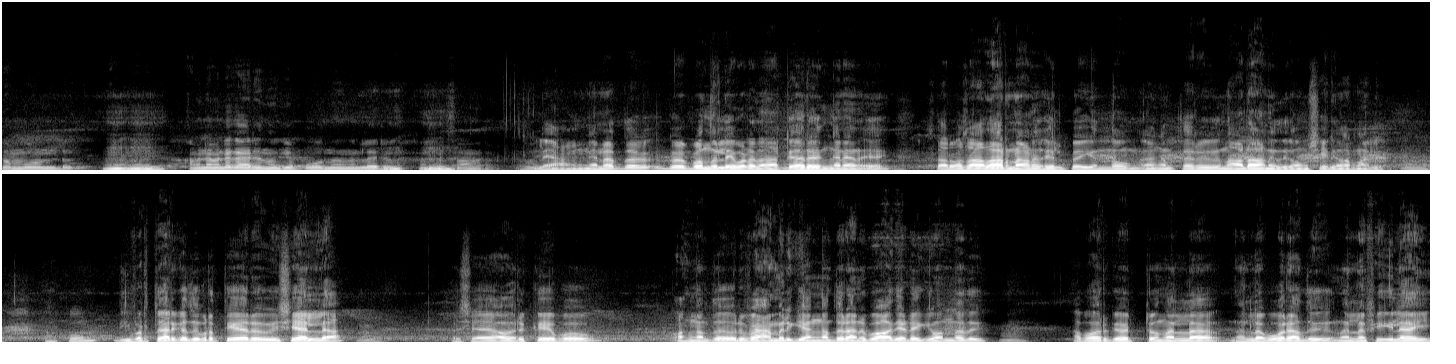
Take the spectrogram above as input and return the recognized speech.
സംഭവം ഉണ്ട്. അവനവന്റെ കാര്യം നോക്കി പോകുന്നു എന്നുള്ളൊരു സാധനം. അല്ല അങ്ങനത്തെ കുഴപ്പമൊന്നുമില്ല. ഇവിടെ നാട്ടുകാർ ഇങ്ങനെ സർവസാധാരണമാണ് ഹെൽപ്പ് ചെയ്യുന്നതും അങ്ങനത്തെ ഒരു നാടാണിത് ഹോംശേരി എന്ന് പറഞ്ഞാൽ അപ്പം ഇവിടുത്തുകാർക്കത് പ്രത്യേക ഒരു വിഷയമല്ല. പക്ഷേ അവർക്ക് ഇപ്പോൾ അങ്ങനത്തെ ഒരു ഫാമിലിക്ക് അങ്ങനത്തെ ഒരു അനുഭവം ആദ്യമായിട്ടേക്ക് വന്നത്. അപ്പോൾ അവർക്ക് ഏറ്റവും നല്ല നല്ല പോലെ അത് നല്ല ഫീലായി.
